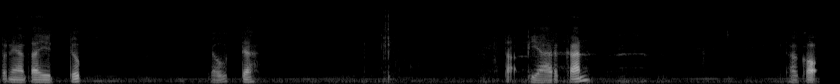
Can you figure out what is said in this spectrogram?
Ternyata hidup ya udah. Tak biarkan. Lah kok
